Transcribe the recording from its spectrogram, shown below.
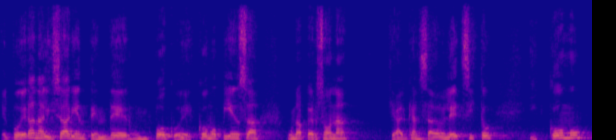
el poder analizar y entender un poco de cómo piensa una persona que ha alcanzado el éxito y cómo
